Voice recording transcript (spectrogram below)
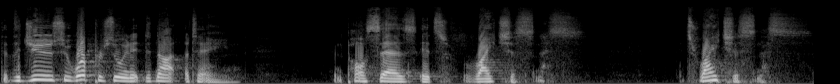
that the Jews who were pursuing it did not attain. And Paul says it's righteousness. It's righteousness.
